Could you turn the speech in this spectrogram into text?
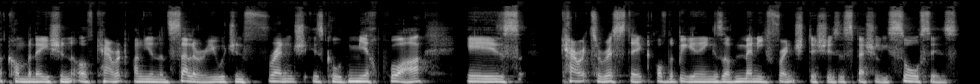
a combination of carrot, onion, and celery, which in French is called mirepoix, is characteristic of the beginnings of many French dishes, especially sauces.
